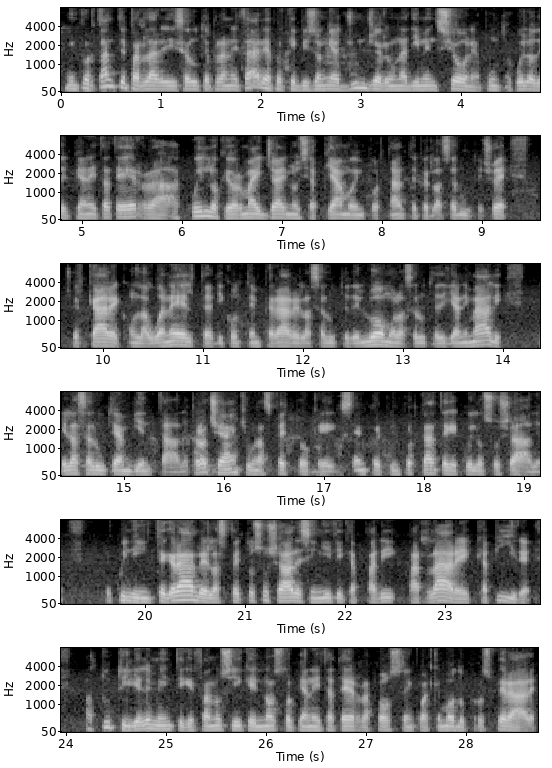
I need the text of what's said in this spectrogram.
È importante parlare di salute planetaria perché bisogna aggiungere una dimensione, appunto, a quello del pianeta Terra, a quello che ormai già noi sappiamo è importante per la salute, cioè cercare con la One Health di contemperare la salute dell'uomo, la salute degli animali e la salute ambientale. Però c'è anche un aspetto che è sempre più importante, che è quello sociale. E quindi integrare l'aspetto sociale significa pari- parlare e capire a tutti gli elementi che fanno sì che il nostro pianeta Terra possa in qualche modo prosperare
